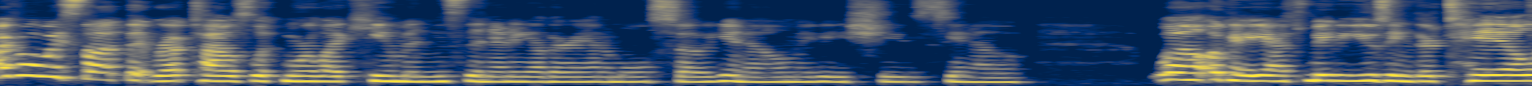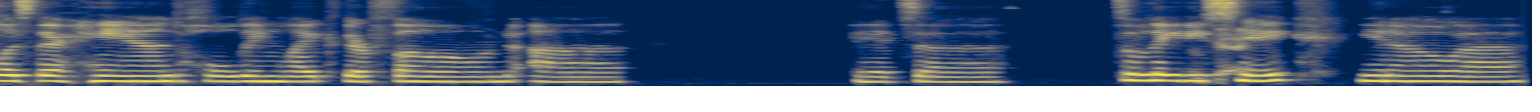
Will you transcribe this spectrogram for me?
I've always thought that reptiles look more like humans than any other animal. So, you know, maybe she's, you know, well, okay, yeah, maybe using their tail as their hand, holding like their phone. Uh, it's a, uh, it's a lady okay. snake. You know, uh,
